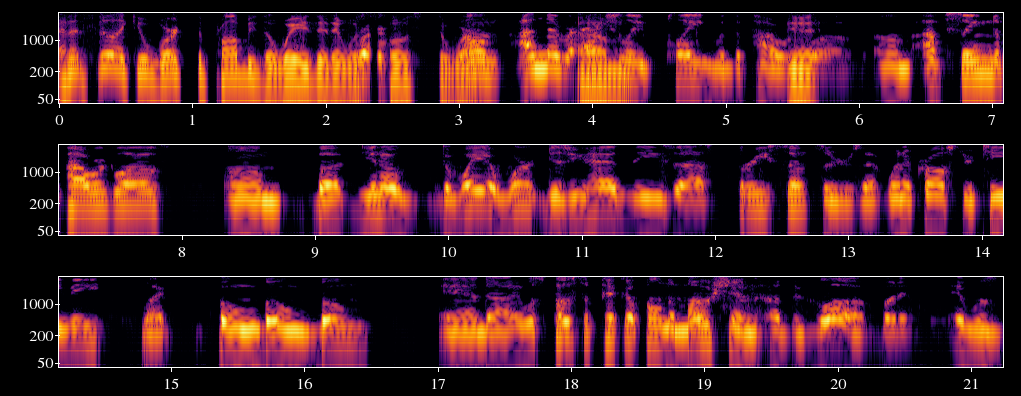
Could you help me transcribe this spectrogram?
I didn't feel like it worked the, probably the way that it was right. supposed to work. Um, I never um, actually played with the Power yeah. Glove. Um, I've seen the Power Glove. Um, but you know the way it worked is you had these uh, three sensors that went across your TV, like boom, boom, boom, and uh, it was supposed to pick up on the motion of the glove, but it it was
